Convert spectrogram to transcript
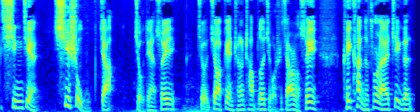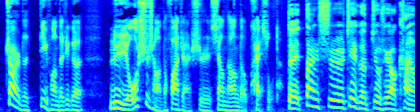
兴建。七十五家酒店，所以就就要变成差不多九十家了。所以可以看得出来，这个这儿的地方的这个旅游市场的发展是相当的快速的。对，但是这个就是要看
